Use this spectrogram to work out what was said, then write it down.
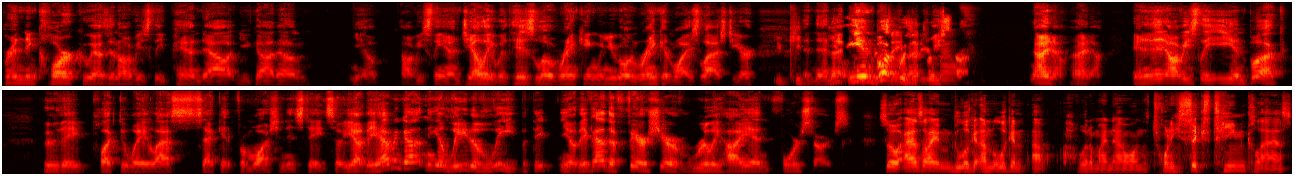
Brendon Clark, who hasn't obviously panned out. You got, um, you know, obviously Angeli with his low ranking when you're going ranking wise last year. You keep, and then uh, Ian Book was a three star. I know, I know. And then obviously Ian Book, who they plucked away last second from Washington State. So yeah, they haven't gotten the elite elite, but they you know they've had the fair share of really high end four stars. So as I'm looking, I'm looking. Uh, what am I now on the 2016 class?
